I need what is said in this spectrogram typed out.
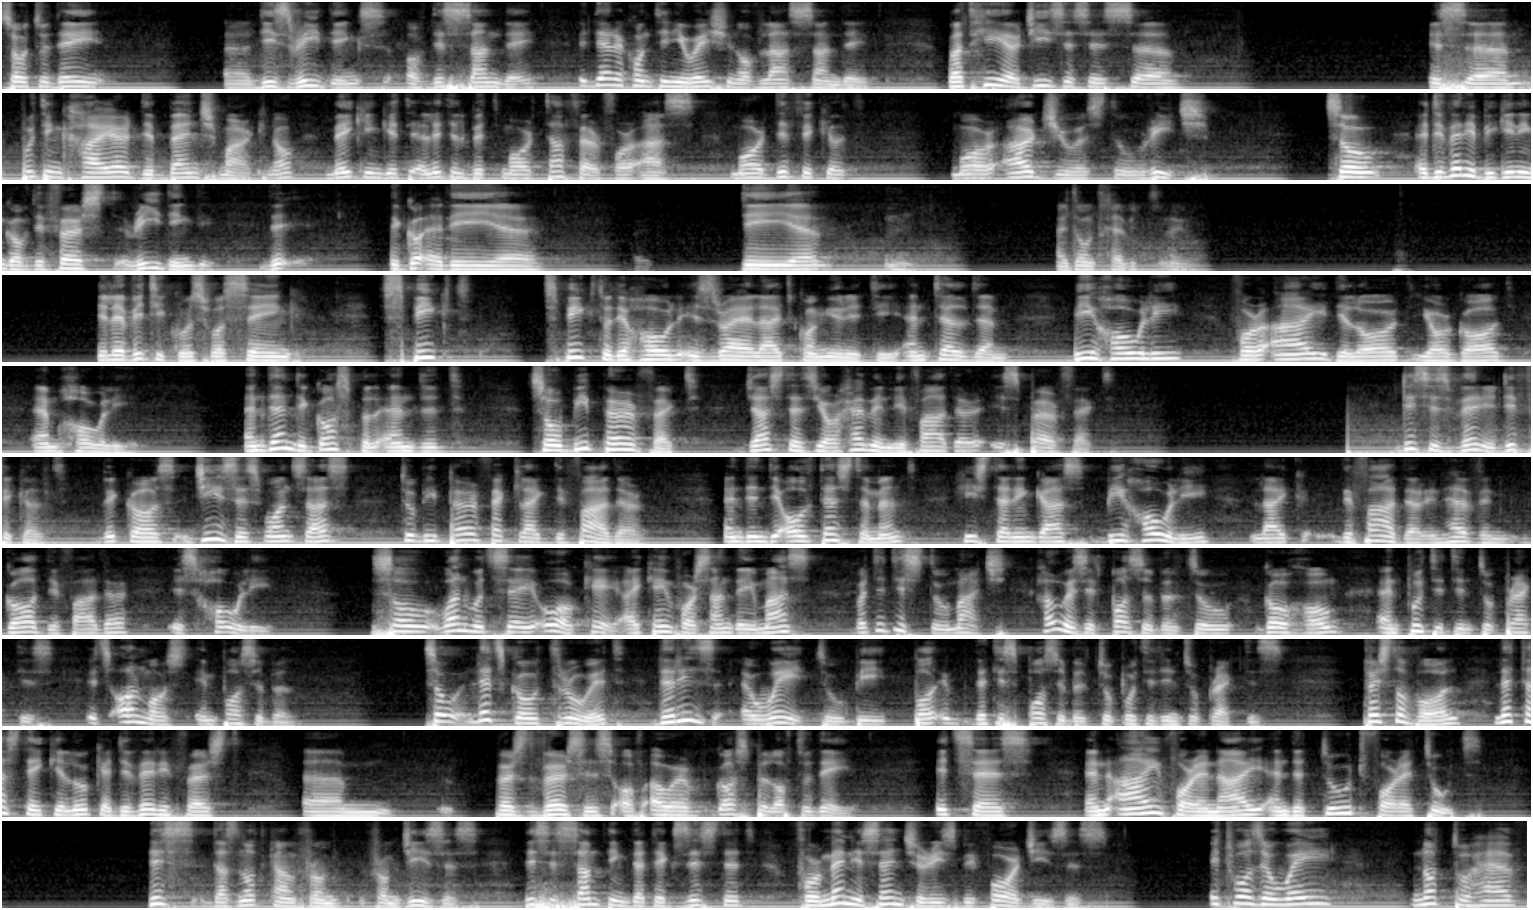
So today, uh, these readings of this Sunday, they're a continuation of last Sunday. But here, Jesus is, uh, is um, putting higher the benchmark, no? making it a little bit more tougher for us, more difficult, more arduous to reach. So, at the very beginning of the first reading, the, the, the, uh, the, uh, uh, I don't have it. The Leviticus was saying, speak, speak to the whole Israelite community and tell them, Be holy, for I, the Lord your God, am holy. And then the gospel ended, So be perfect, just as your heavenly Father is perfect. This is very difficult because Jesus wants us to be perfect like the Father. And in the Old Testament, He's telling us, be holy like the Father in heaven. God the Father is holy. So one would say, oh, okay, I came for Sunday Mass, but it is too much. How is it possible to go home and put it into practice? It's almost impossible. So let's go through it. There is a way to be that is possible to put it into practice. First of all, let us take a look at the very first um, first verses of our gospel of today. It says, "An eye for an eye and a tooth for a tooth." This does not come from from Jesus. This is something that existed for many centuries before Jesus. It was a way not to have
